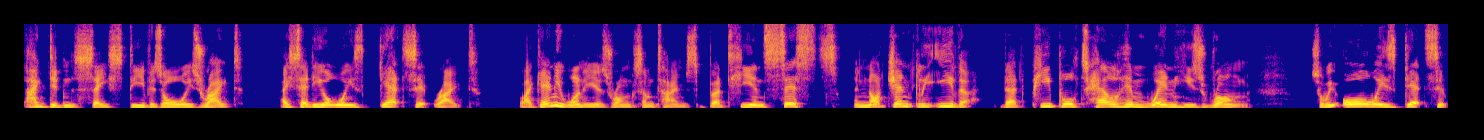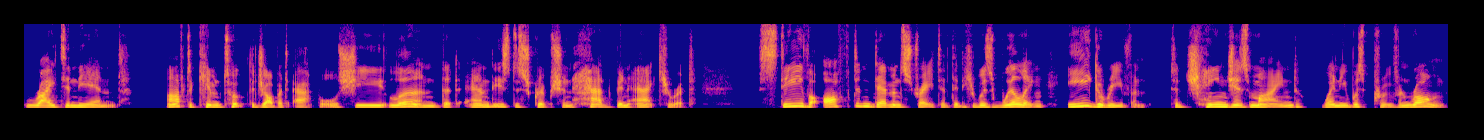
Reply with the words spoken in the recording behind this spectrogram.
I didn't say Steve is always right. I said he always gets it right. Like anyone, he is wrong sometimes, but he insists, and not gently either, that people tell him when he's wrong. So he always gets it right in the end. After Kim took the job at Apple, she learned that Andy's description had been accurate. Steve often demonstrated that he was willing, eager even, to change his mind when he was proven wrong.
